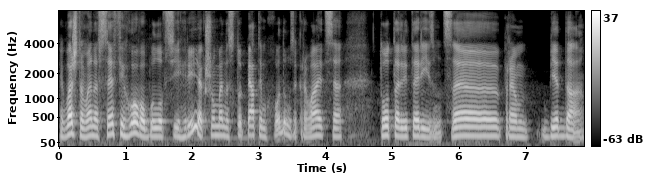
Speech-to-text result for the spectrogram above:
Як бачите, в мене все фігово було в цій грі, якщо в мене 105-м ходом закривається тоталітаризм. Це прям біда.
